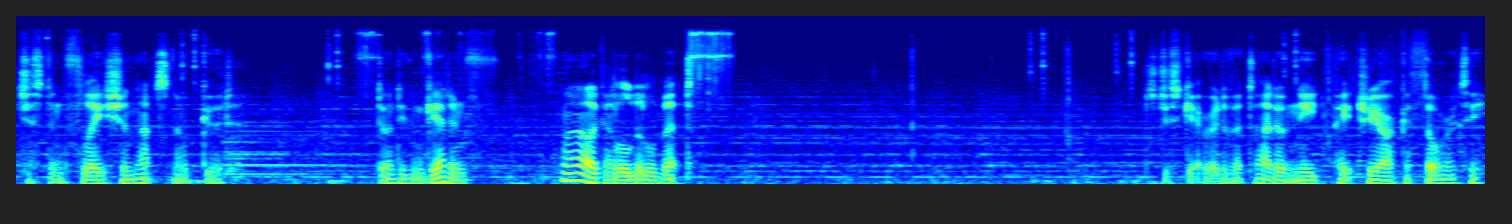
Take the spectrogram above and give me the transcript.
just inflation, that's no good. Don't even get inf... Well, I got a little bit. Let's just get rid of it. I don't need patriarch authority.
